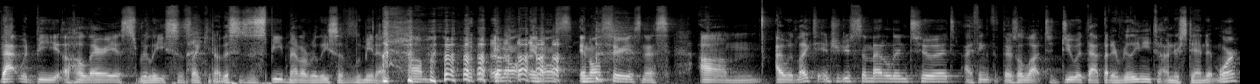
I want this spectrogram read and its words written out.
that would be a hilarious release. It's like you know this is a speed metal release of Lumina. Um, in all in all in all seriousness, um, I would like to introduce some metal into it. I think that there's a lot to do with that, but I really need to understand it more.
